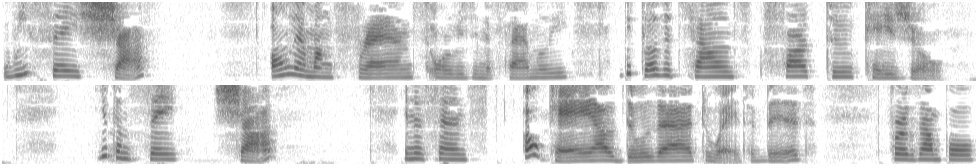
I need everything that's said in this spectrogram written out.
we say sha only among friends or within a family because it sounds far too casual. You can say sha in a sense, okay, I'll do that, wait a bit. For example,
